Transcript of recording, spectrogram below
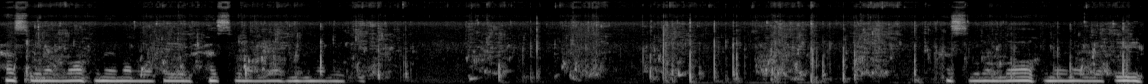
حسبنا الله ونعم الوكيل حسبنا الله ونعم الوكيل حسبنا الله ونعم الوكيل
